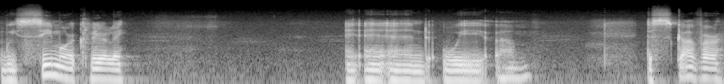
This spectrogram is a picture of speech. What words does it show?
we see more clearly and, and we um, discover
